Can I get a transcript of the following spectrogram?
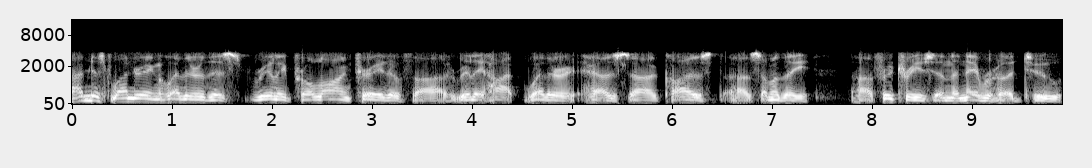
I'm just wondering whether this really prolonged period of uh, really hot weather has uh, caused uh, some of the uh, fruit trees in the neighborhood to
